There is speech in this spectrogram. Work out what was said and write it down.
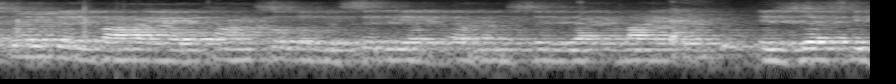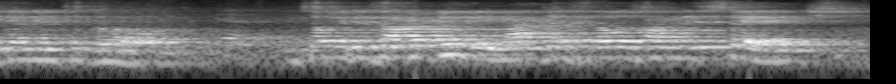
Strengthened by a council of the city of Evanston, that light is just beginning to glow. And so it is our duty, not just those on this stage,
